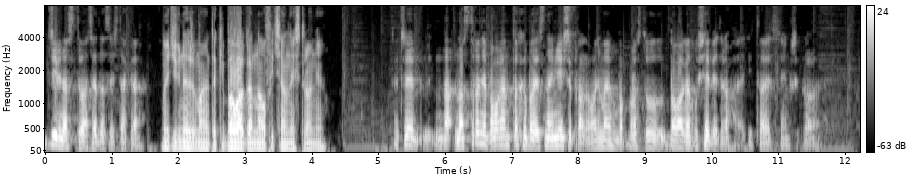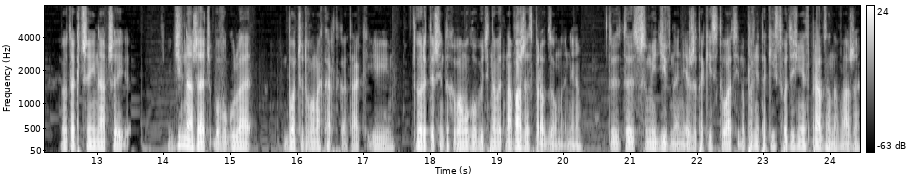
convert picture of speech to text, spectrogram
dziwna sytuacja dosyć taka. No dziwne, że mają taki bałagan na oficjalnej stronie. Znaczy, na, na stronie bałagan to chyba jest najmniejszy problem. Oni mają chyba po prostu bałagan u siebie trochę i to jest większy problem. No tak czy inaczej. Dziwna rzecz, bo w ogóle była czerwona kartka, tak? I teoretycznie to chyba mogło być nawet na warze sprawdzone, nie? To, to jest w sumie dziwne, nie? Że takiej sytuacji, no pewnie takiej sytuacji się nie sprawdza na warze.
